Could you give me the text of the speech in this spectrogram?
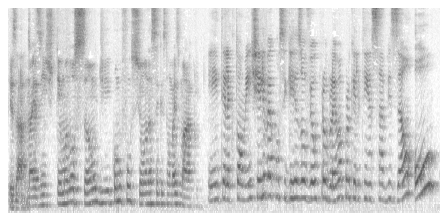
Exato. mas a gente tem uma noção de como funciona essa questão mais macro. E intelectualmente ele vai conseguir resolver o problema porque ele tem essa visão ou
